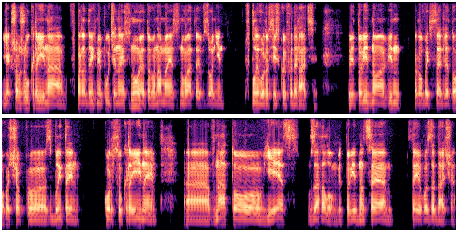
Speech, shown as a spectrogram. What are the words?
якщо вже Україна в парадигмі Путіна існує, то вона має існувати в зоні впливу Російської Федерації. Відповідно, він робить все для того, щоб е, збити курс України в НАТО, в ЄС загалом. Відповідно, це, це його задача,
